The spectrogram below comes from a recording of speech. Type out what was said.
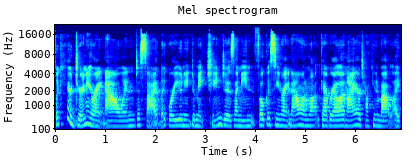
look at your journey right now and decide like where you need to make changes. I mean, focusing right now on what Gabriella and I are talking about, like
